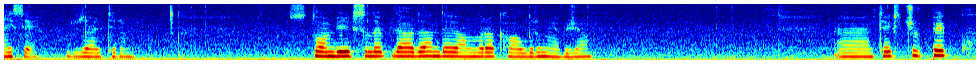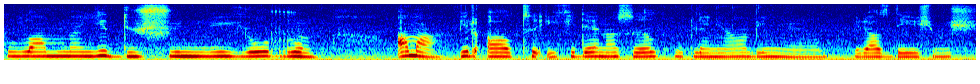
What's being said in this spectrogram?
Neyse düzeltirim. Stone Brick Slab'lerden de yanlara kaldırım yapacağım. Ee, texture pack kullanmayı düşünüyorum. Ama 1.6.2'de nasıl yükleniyor bilmiyorum. Biraz değişmiş.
